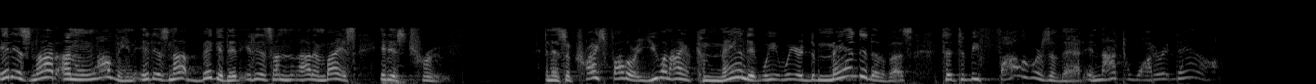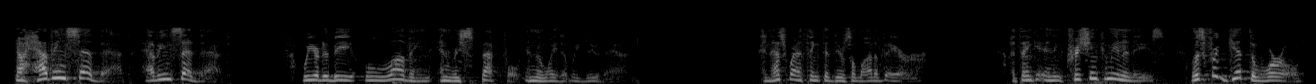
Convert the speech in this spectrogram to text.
it is not unloving, it is not bigoted, it is un, not unbiased, it is truth. And as a Christ follower, you and I are commanded, we, we are demanded of us to, to be followers of that and not to water it down. Now, having said that, having said that, we are to be loving and respectful in the way that we do that. And that's where I think that there's a lot of error. I think in Christian communities, let's forget the world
